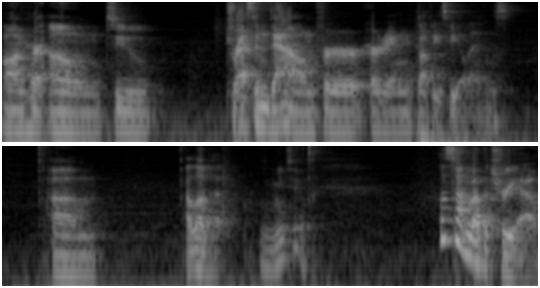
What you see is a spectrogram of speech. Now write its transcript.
on her own to dress him down for hurting Buffy's feelings. Um, I love it. Me too. Let's talk about the trio.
